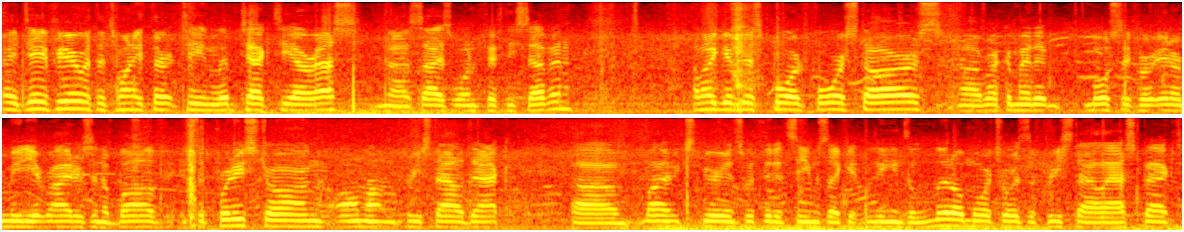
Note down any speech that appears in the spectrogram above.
Hey, Dave here with the 2013 Libtech TRS, uh, size 157. I'm going to give this board four stars. Uh, recommend it mostly for intermediate riders and above. It's a pretty strong all-mountain freestyle deck. Um, my experience with it, it seems like it leans a little more towards the freestyle aspect.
